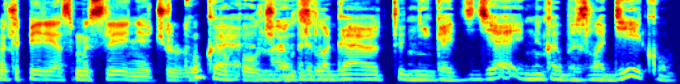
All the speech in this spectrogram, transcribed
Это переосмысление чужого. Нам получается. предлагают негодяй, ну, как бы злодейку.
